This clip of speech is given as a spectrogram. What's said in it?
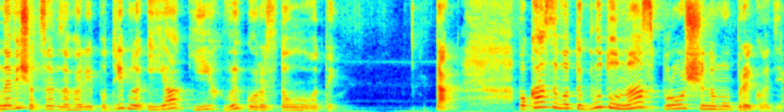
навіщо це взагалі потрібно і як їх використовувати. Так, показувати буду на спрощеному прикладі.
